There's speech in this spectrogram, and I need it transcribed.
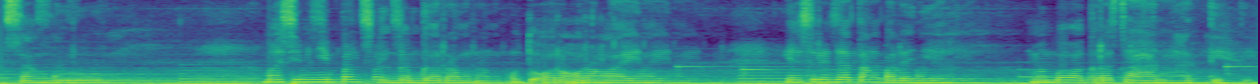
Sang guru masih menyimpan segenggam garam untuk orang-orang lain yang sering datang padanya membawa keresahan hati.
